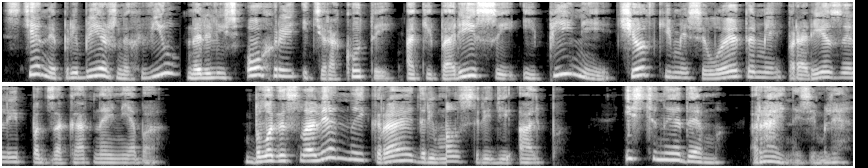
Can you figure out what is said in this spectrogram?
Стены прибрежных вилл налились охрой и терракотой, а кипарисы и пинии четкими силуэтами прорезали подзакатное небо. Благословенный край дремал среди Альп. Истинный Эдем, рай на земле.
